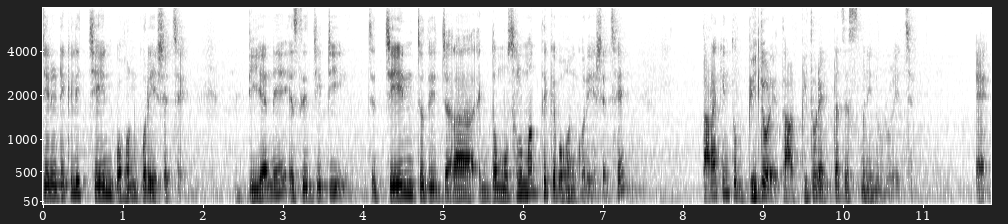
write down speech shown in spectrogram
জেনেটিক্যালি চেইন বহন করে এসেছে ডিএনএ এসএসজিটি যে চেইন যদি যারা একদম মুসলমান থেকে বহন করে এসেছে, তারা কিন্তু ভিতরে, তার ভিতরে একটা জেসমিনি নূর রয়েছে। এক,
